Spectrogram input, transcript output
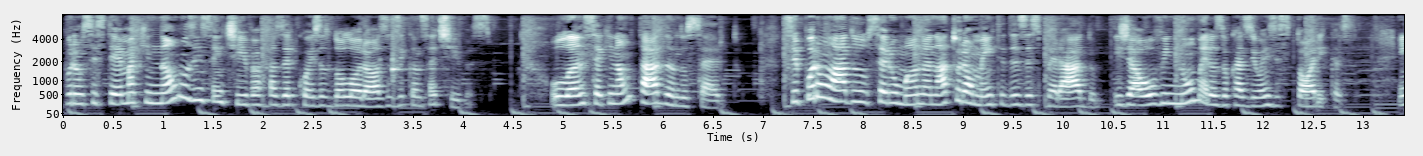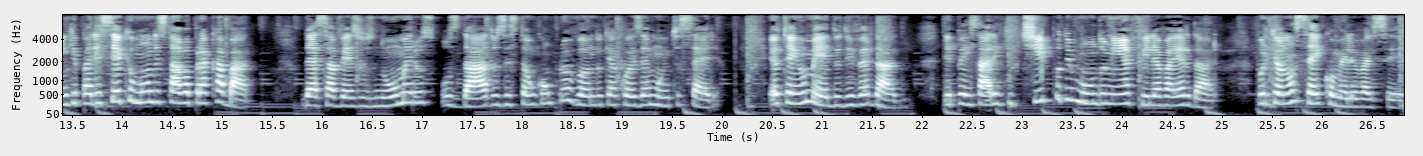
por um sistema que não nos incentiva a fazer coisas dolorosas e cansativas. O lance é que não está dando certo. Se por um lado o ser humano é naturalmente desesperado, e já houve inúmeras ocasiões históricas em que parecia que o mundo estava para acabar, dessa vez os números, os dados estão comprovando que a coisa é muito séria. Eu tenho medo de verdade, de pensar em que tipo de mundo minha filha vai herdar, porque eu não sei como ele vai ser,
